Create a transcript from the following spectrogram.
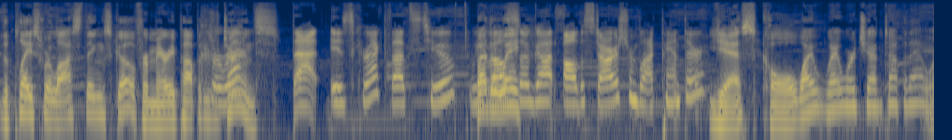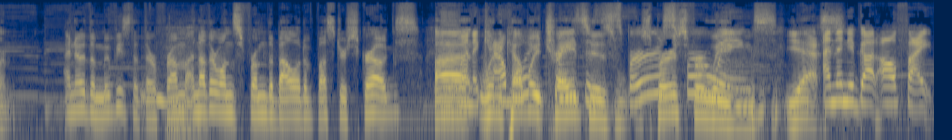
the place where lost things go from Mary Poppins Correct. Returns. That is correct. That's two. We've By the way- also got All the Stars from Black Panther. Yes, Cole. Why why weren't you on top of that one? I know the movies that they're from. Another one's from The Ballad of Buster Scruggs. Uh, When a Cowboy trades his spurs for wings. Yes, And then you've got I'll Fight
